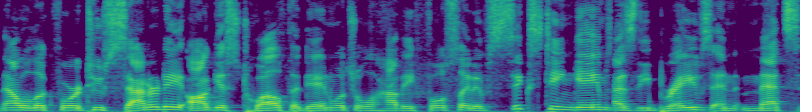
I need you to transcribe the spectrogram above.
Now we'll look forward to Saturday, August 12th, a day in which we'll have a full slate of 16 games as the Braves and Mets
